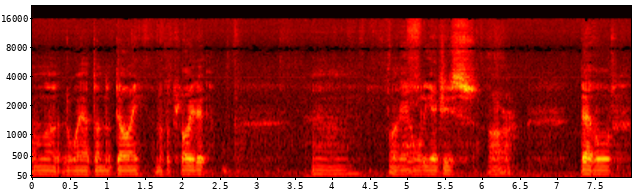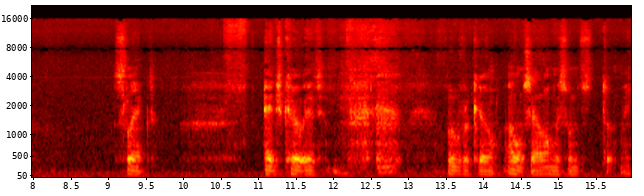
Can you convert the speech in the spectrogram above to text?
on the, the way I've done the die and I've applied it. Um, again, all the edges are beveled, slicked, edge coated, overkill. I won't say how long this one's took me.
